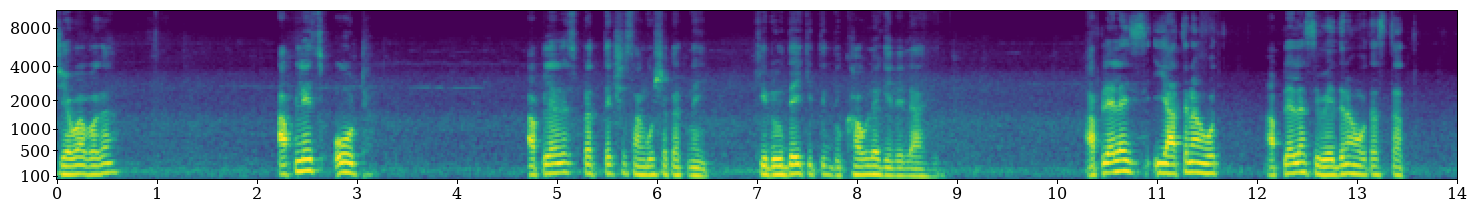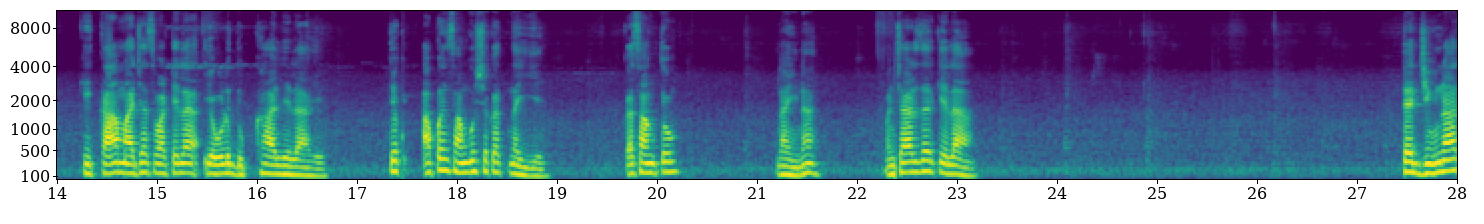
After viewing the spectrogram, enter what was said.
जेव्हा बघा आपलेच ओठ आपल्यालाच प्रत्यक्ष सांगू शकत नाही की हृदय किती दुखावलं गेलेलं आहे. आपल्यालाच यातना होत आपल्यालाच वेदना होत असतात. की का माझ्याच वाटेला एवढं दुःख आलेलं आहे? ते आपण सांगू शकत नाही आहे का सांगतो? नाही ना? पण चार्ज जर केला. त्या जीवनात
